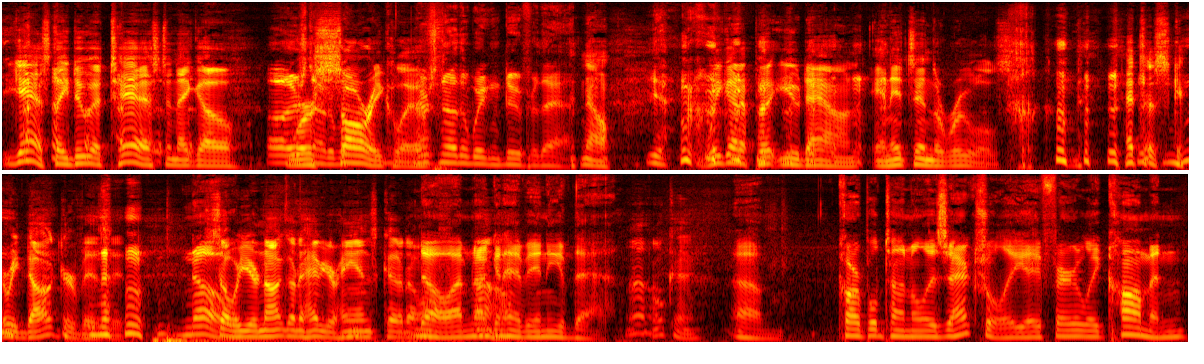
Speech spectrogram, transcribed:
Yes, they do a test and they go, Oh, We're sorry, Cliff. There's nothing we can do for that. No, Yeah. we got to put you down and it's in the rules. That's a scary doctor visit. no. So you're not going to have your hands cut off? no, I'm not going Oh. to have any of that. Oh, okay. Um, carpal tunnel is actually a fairly common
